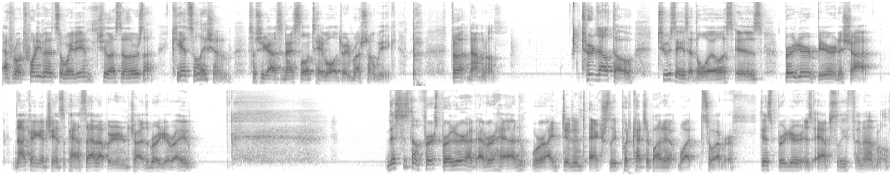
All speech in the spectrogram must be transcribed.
After about 20 minutes of waiting, she let us know there was a cancellation. So she got us a nice little table during restaurant week. Phenomenal. Turns out though, Tuesdays at the Loyalist is burger, beer, and a shot. Not gonna get a chance to pass that up when you're gonna try the burger, right? This is the first burger I've ever had where I didn't actually put ketchup on it whatsoever. This burger is absolutely phenomenal.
